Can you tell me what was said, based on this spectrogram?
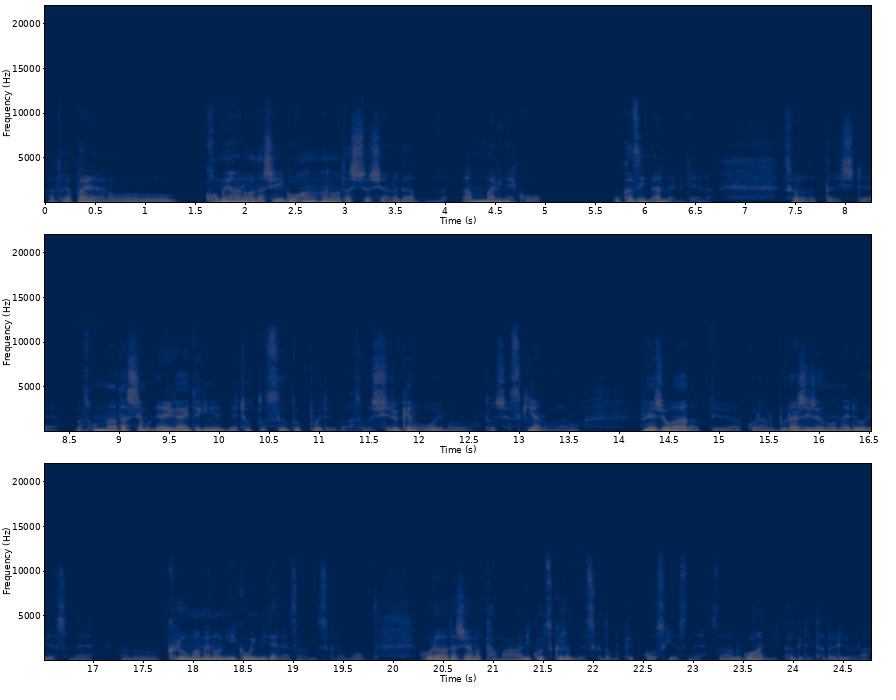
あと、やっぱりね、あのー、米派の私、ご飯派の私としては、なんか、あんまりね、こう、おかずになんないみたいな、そういうのがあったりして、まあ、そんな私でも例外的にね、ちょっとスープっぽいというか、その汁気の多いものとして好きなのが、あの、フェジョアーダっていう、これあの、ブラジルのね、料理ですね。あの、黒豆の煮込みみたいなやつなんですけども、これは私、あの、たまにこう作るんですけども、結構好きですね。それはあの、ご飯にかけて食べるような、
